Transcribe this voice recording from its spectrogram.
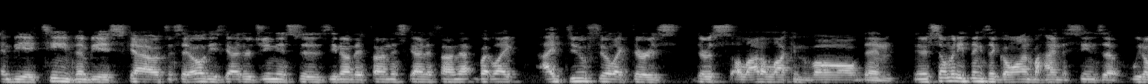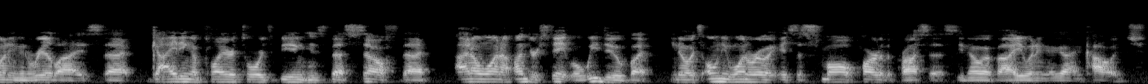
NBA teams, NBA scouts and say, oh, these guys are geniuses. You know, they found this guy, they found that. But like, I do feel like there's, there's a lot of luck involved and there's so many things that go on behind the scenes that we don't even realize that guiding a player towards being his best self that I don't want to understate what we do, but you know, it's only one really, it's a small part of the process, you know, evaluating a guy in college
